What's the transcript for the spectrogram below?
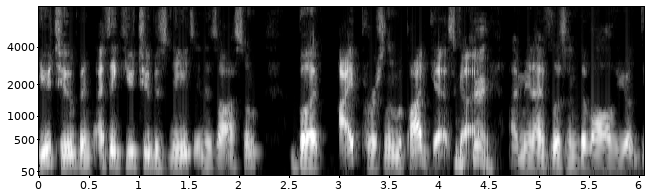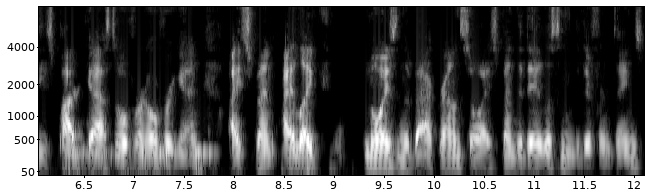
YouTube, and I think YouTube is neat and is awesome. But I personally am a podcast guy. Okay. I mean, I've listened to all of your, these podcasts over and over again. I spent, I like noise in the background, so I spend the day listening to different things,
